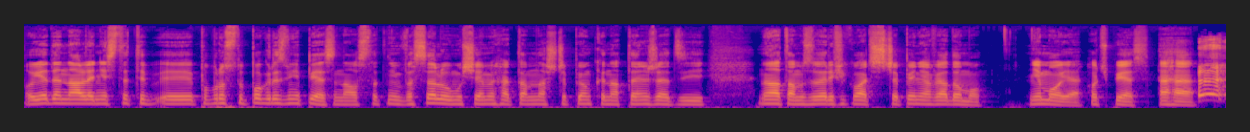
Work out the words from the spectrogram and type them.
o jeden, ale niestety yy, po prostu pogryzł mnie pies. Na ostatnim weselu musiałem jechać tam na szczepionkę na tężec i no tam zweryfikować szczepienia, wiadomo. Nie moje, choć pies. Hehe.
